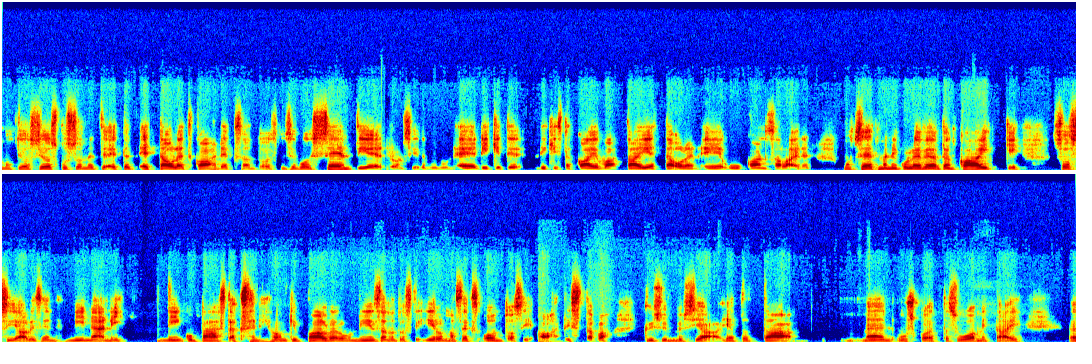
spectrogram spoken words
mutta jos joskus on, että, että, että olet 18, niin se voisi sen tiedon siitä minun e-digistä kaivaa, tai että olen EU-kansalainen. Mutta se, että mä niin leveytän kaikki sosiaalisen minäni niin kuin päästäkseni johonkin palveluun niin sanotusti ilmaiseksi on tosi ahdistava kysymys. Ja, ja tota, mä en usko, että Suomi tai ö,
